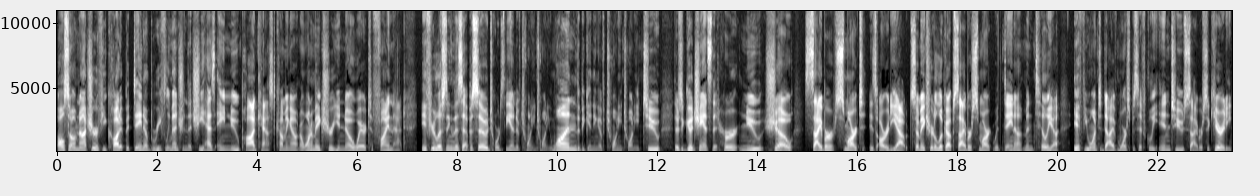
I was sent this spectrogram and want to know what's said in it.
Also, I'm not sure if you caught it, but Dana briefly mentioned that she has a new podcast coming out, and I want to make sure you know where to find that. if you're listening to this episode towards the end of 2021, the beginning of 2022, there's a good chance that her new show, Cyber Smart, is already out. So make sure to look up Cyber Smart with Dana Mantilia if you want to dive more specifically into cybersecurity.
